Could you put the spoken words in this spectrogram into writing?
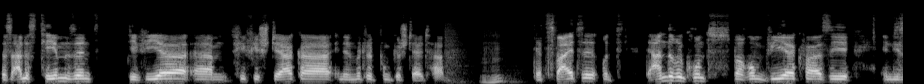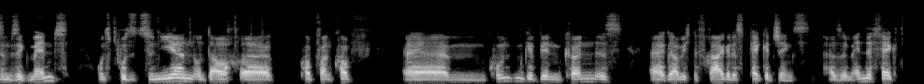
das alles Themen sind, die wir ähm, viel, viel stärker in den Mittelpunkt gestellt haben. Mhm. Der zweite und der andere Grund, warum wir quasi in diesem Segment uns positionieren und auch äh, Kopf an Kopf ähm, Kunden gewinnen können, ist, äh, glaube ich, eine Frage des Packagings. Also im Endeffekt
